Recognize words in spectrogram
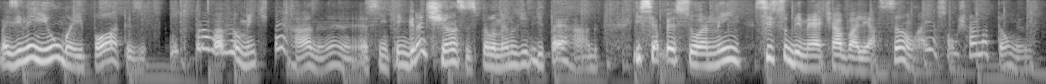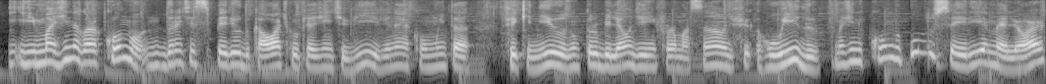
mas em nenhuma hipótese, muito provavelmente está errado, né? Assim, tem grandes chances, pelo menos, de estar tá errado. E se a pessoa nem se submete à avaliação, aí é só um charlatão mesmo. E, e imagine agora como, durante esse período caótico que a gente vive, né, com muita fake news, um turbilhão de informação, de ruído, imagine como tudo seria melhor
